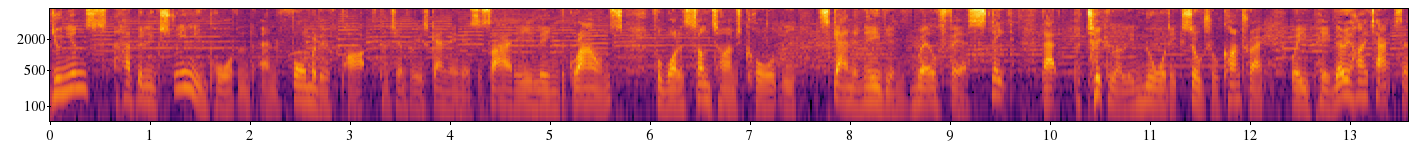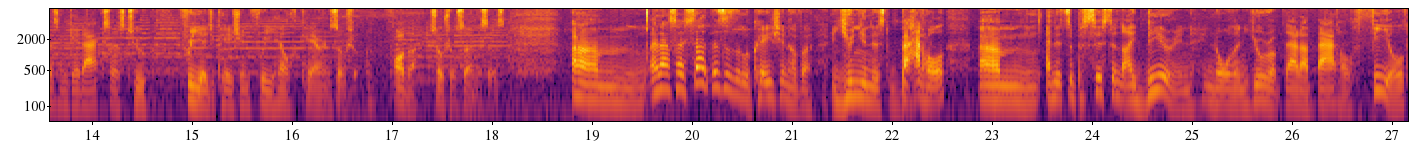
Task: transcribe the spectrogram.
unions have been an extremely important and formative part of contemporary Scandinavian society, laying the grounds for what is sometimes called the Scandinavian welfare state, that particularly Nordic social contract where you pay very high taxes and get access to free education, free healthcare, and social, other social services. Um, and as I said, this is the location of a unionist battle, um, and it's a persistent idea in, in, Northern Europe that a battlefield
